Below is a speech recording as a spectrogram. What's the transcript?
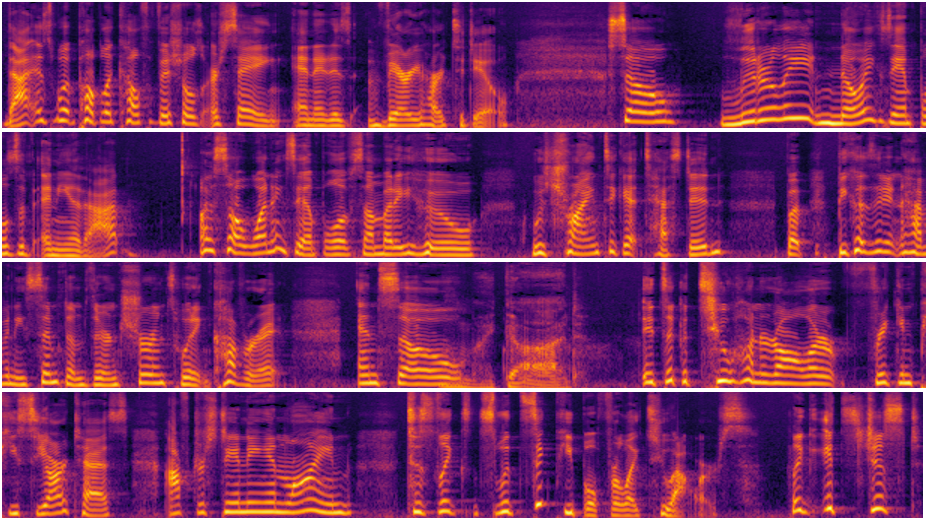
That is what public health officials are saying and it is very hard to do. So literally no examples of any of that. I saw one example of somebody who was trying to get tested but because they didn't have any symptoms their insurance wouldn't cover it. And so oh my god it's like a two hundred dollar freaking PCR test after standing in line to like with sick people for like two hours. Like it's just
